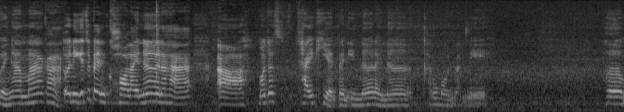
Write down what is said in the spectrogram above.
สวยงามมากอะตัวนี้ก็จะเป็นคอไลเนอร์นะคะอ่ามดจะใช้เขียนเป็นอินเนอร์ไลเนอร์ข้างบนแบบนี้ เพิ่ม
